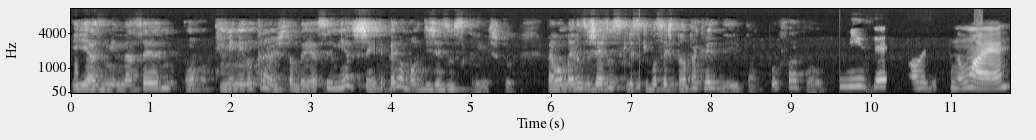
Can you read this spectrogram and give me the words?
e as meninas a ser um menino trans também. Assim, minha gente, pelo amor de Jesus Cristo. Pelo menos o Jesus Cristo que vocês tanto acreditam, por favor. Misericórdia. Não é?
